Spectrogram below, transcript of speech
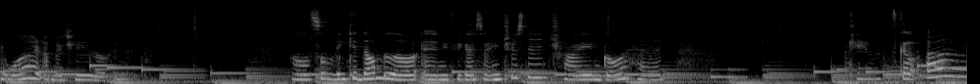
What? I'm actually loving it. I'll also link it down below and if you guys are interested in trying, go ahead. Okay, let's go on.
